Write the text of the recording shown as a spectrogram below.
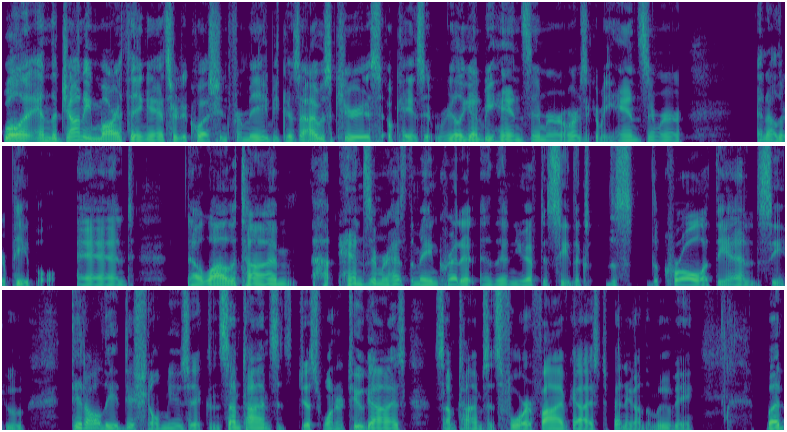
Well, and the Johnny Marr thing answered a question for me because I was curious. Okay, is it really going to be Hans Zimmer or is it going to be Hans Zimmer and other people? And now a lot of the time, Hans Zimmer has the main credit, and then you have to see the the, the crawl at the end to see who did all the additional music. And sometimes it's just one or two guys. Sometimes it's four or five guys, depending on the movie. But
